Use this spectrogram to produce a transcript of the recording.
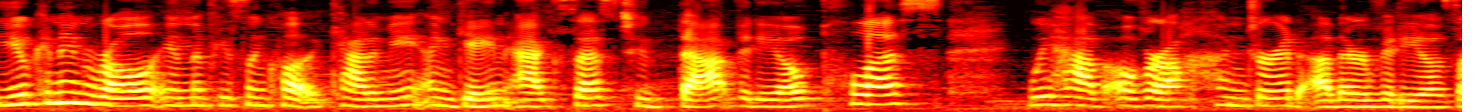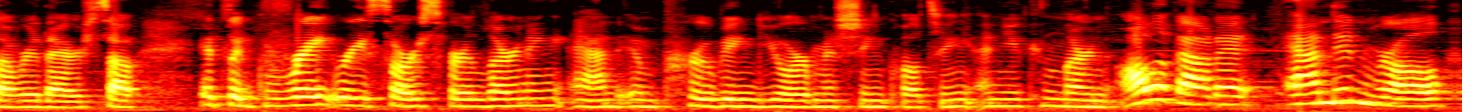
You can enroll in the Piece and Quilt Academy and gain access to that video plus we have over a hundred other videos over there. So it's a great resource for learning and improving your machine quilting. And you can learn all about it and enroll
